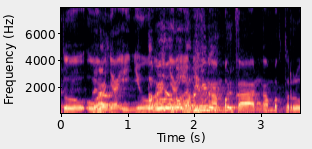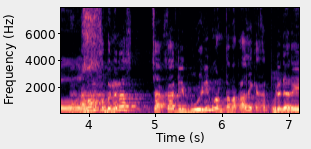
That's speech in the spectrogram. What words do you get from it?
Tuh uanya inyu, Tapi- tapi inyu, gini. ngambekan, ngambek terus. Memang sebenarnya Caka di Bu ini bukan pertama kali kan. Udah dari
